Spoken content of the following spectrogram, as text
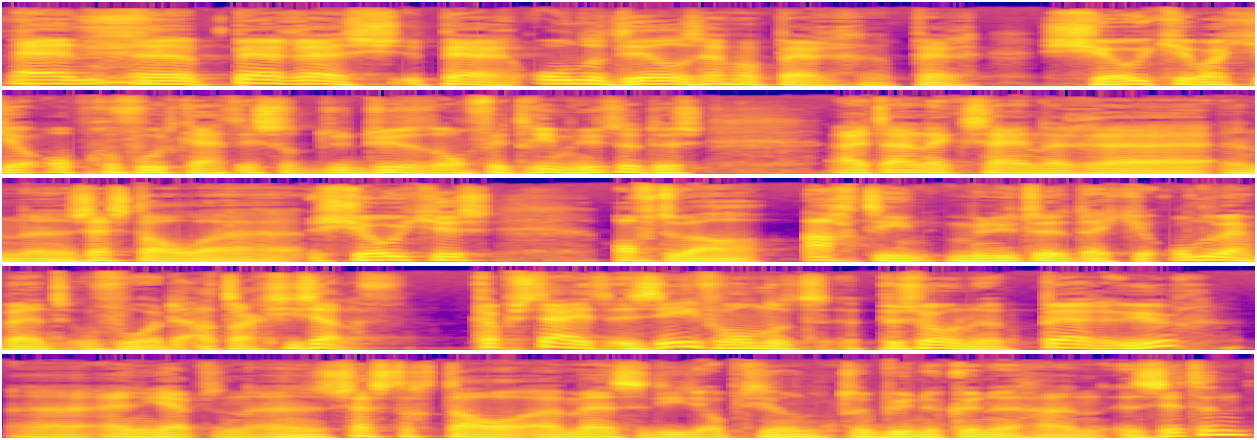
en eh, per, eh, per onderdeel, zeg maar, per, per showtje wat je opgevoerd krijgt, is dat, duurt het ongeveer drie minuten. Dus uiteindelijk zijn er eh, een, een zestal showtjes, oftewel 18 minuten dat je onderweg bent voor de attractie zelf. Capaciteit 700 personen per uur. En je hebt een, een zestigtal mensen die op die tribune kunnen gaan zitten.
